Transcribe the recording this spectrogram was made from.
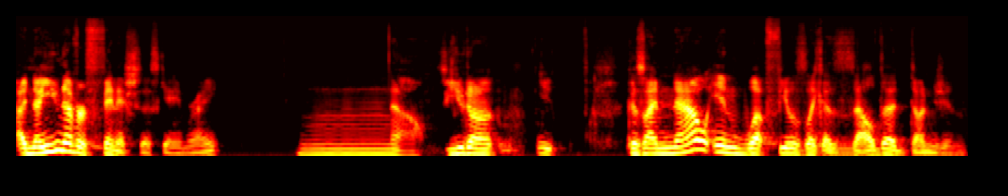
I know you never finished this game, right? Mm, No. So you don't, because I'm now in what feels like a Zelda dungeon.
